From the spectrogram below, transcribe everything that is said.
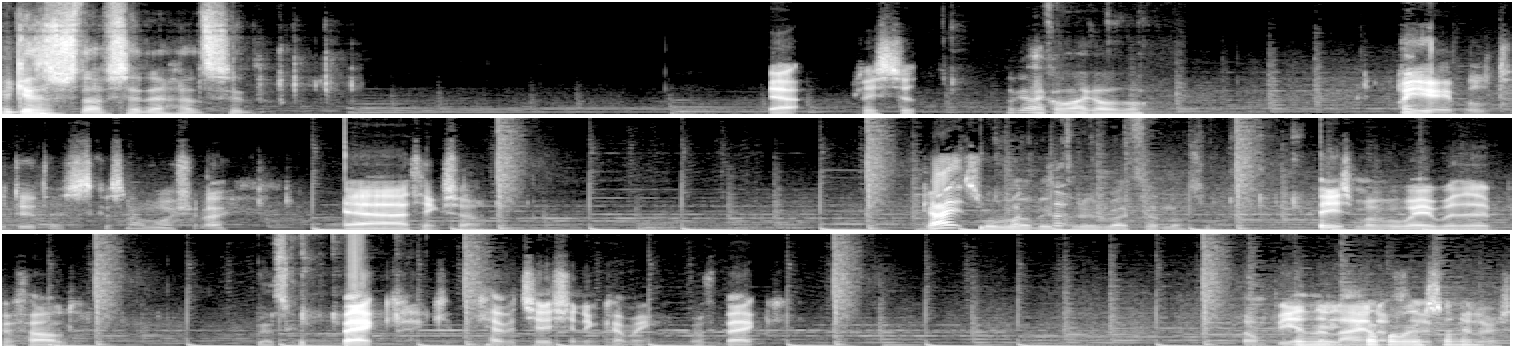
I guess I should have said I had Sid. Yeah, please do. Okay, I go, I go, I go. Are you able to do this, Kazam, more should I? Yeah, I think so. Guys, Move a what bit to the right side, Marcel. Please move away with it, befouled. That's good. Back. Cavitation incoming. Move back. Don't be in the line of compromise the on it? pillars.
